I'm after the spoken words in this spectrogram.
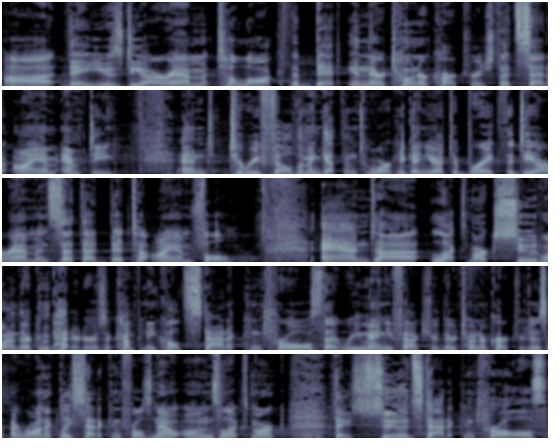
Uh, they used DRM to lock the bit in their toner cartridge that said, I am empty. And to refill them and get them to work again, you had to break the DRM and set that bit to I am full. And uh, Lexmark sued one of their competitors, a company called Static Controls that remanufactured their toner cartridges. Ironically, Static Controls now owns Lexmark. They sued Static Controls.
